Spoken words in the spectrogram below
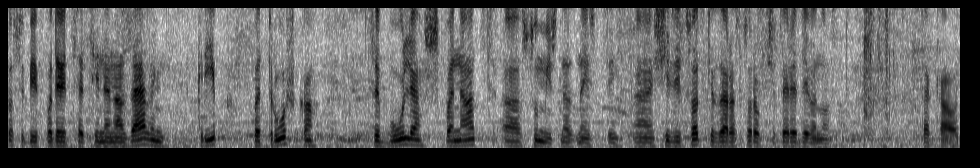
то собі подивиться ціни на зелень, кріп, петрушка, цибуля, шпинат, е, суміш на знижці. Е, 6% зараз 44,90. Така от.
